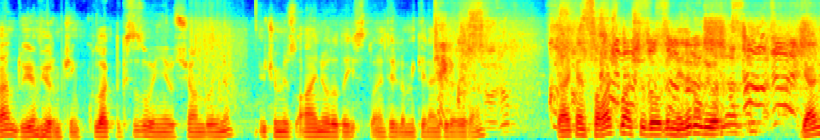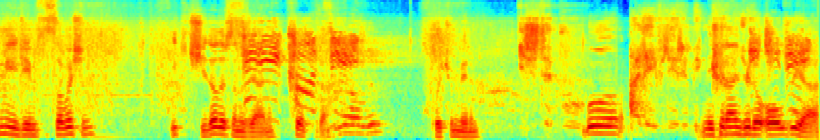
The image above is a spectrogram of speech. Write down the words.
Ben duyamıyorum çünkü kulaklıksız oynuyoruz şu anda oyunu. Üçümüz aynı odadayız. Donatello, Michelangelo ve ben. Derken savaş başladı orada neler oluyor? Gelmeyeceğim siz savaşın. İki kişiyi de alırsanız yani. Çok güzel. Koçum benim. İşte bu, Bu alevlerimi Michelangelo oldu ya.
